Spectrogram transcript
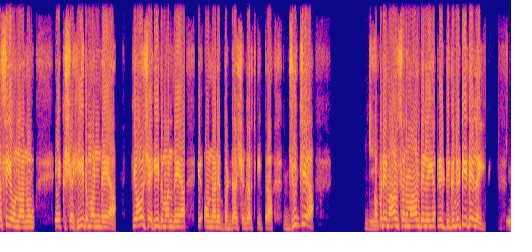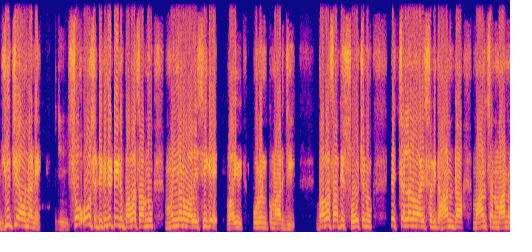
ਅਸੀਂ ਉਹਨਾਂ ਨੂੰ ਇੱਕ ਸ਼ਹੀਦ ਮੰਨਦੇ ਆ ਕਿਉਂ ਸ਼ਹੀਦ ਮੰਨਦੇ ਆ ਕਿ ਉਹਨਾਂ ਨੇ ਵੱਡਾ ਸੰਘਰਸ਼ ਕੀਤਾ ਜੂਝਿਆ ਜੀ, ਆਪਣੇ ਮਾਨ ਸਨਮਾਨ ਦੇ ਲਈ ਆਪਣੀ ਡਿਗਨਿਟੀ ਦੇ ਲਈ ਜੂਝਿਆ ਉਹਨਾਂ ਨੇ। ਜੀ, ਸੋ ਉਸ ਡਿਗਨਿਟੀ ਨੂੰ ਬਾਬਾ ਸਾਹਿਬ ਨੂੰ ਮੰਨਣ ਵਾਲੇ ਸੀਗੇ ਭਾਈ ਪੂਰਨ ਕੁਮਾਰ ਜੀ। ਬਾਬਾ ਸਾਹਿਬ ਦੀ ਸੋਚ ਨੂੰ ਤੇ ਚੱਲਣ ਵਾਲੇ ਸੰਵਿਧਾਨ ਦਾ ਮਾਨ ਸਨਮਾਨ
